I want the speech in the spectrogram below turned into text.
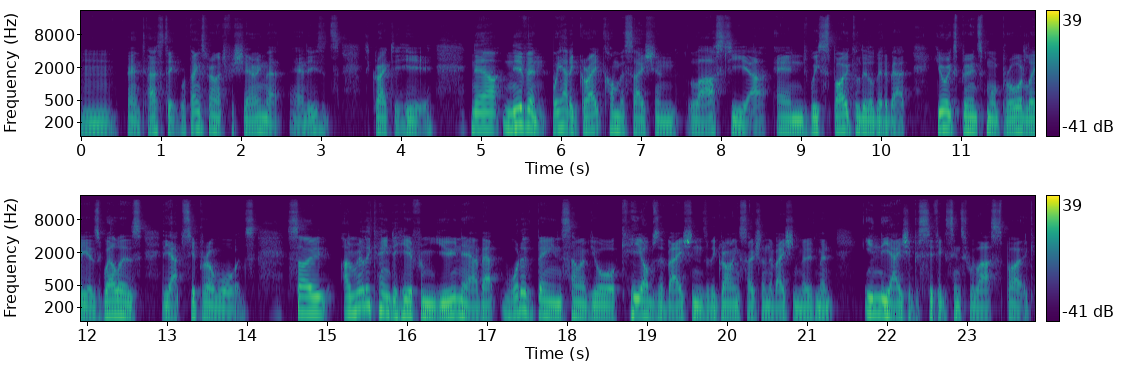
Mm, fantastic. Well, thanks very much for sharing that, Andys. It's it's great to hear. Now, Niven, we had a great conversation last year, and we spoke a little bit about your experience more broadly, as well as the APSIPA Awards. So, I'm really keen to hear from you now about what have been some of your key observations of the growing social innovation movement in the Asia Pacific since we last spoke,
